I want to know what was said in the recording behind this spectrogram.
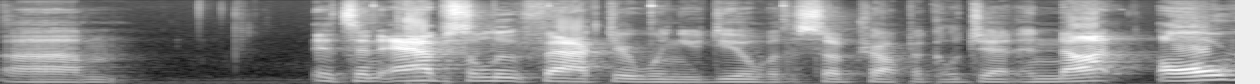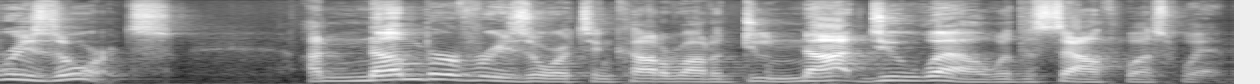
Um, it's an absolute factor when you deal with a subtropical jet, and not all resorts. A number of resorts in Colorado do not do well with the southwest wind,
